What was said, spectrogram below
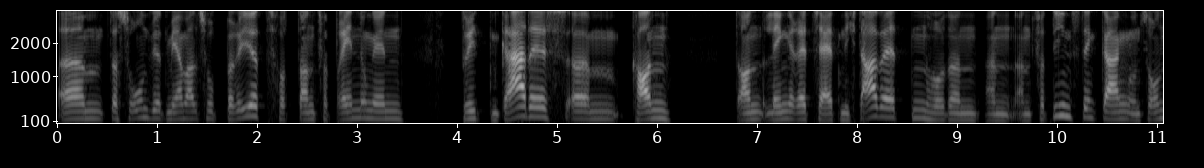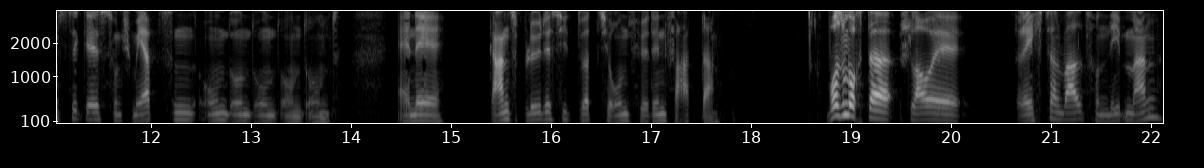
Ähm, der Sohn wird mehrmals operiert, hat dann Verbrennungen dritten Grades, ähm, kann dann längere Zeit nicht arbeiten, hat einen, einen, einen Verdienstentgang und sonstiges und Schmerzen und, und, und, und, und. Eine ganz blöde Situation für den Vater. Was macht der schlaue Rechtsanwalt von nebenan?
